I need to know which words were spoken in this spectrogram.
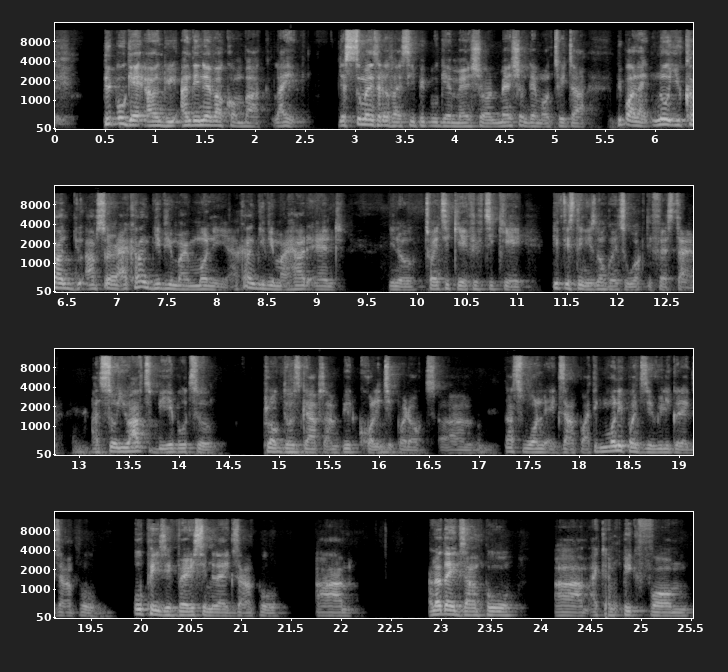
people get angry and they never come back. Like there's so many times I see people get mentioned, mention them on Twitter. People are like, no, you can't do, I'm sorry, I can't give you my money. I can't give you my hard end, you know, 20K, 50K if this thing is not going to work the first time. And so you have to be able to plug those gaps and build quality products. Um, that's one example. I think Moniepoint is a really good example. OPay is a very similar example. Um, another example um, I can pick from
